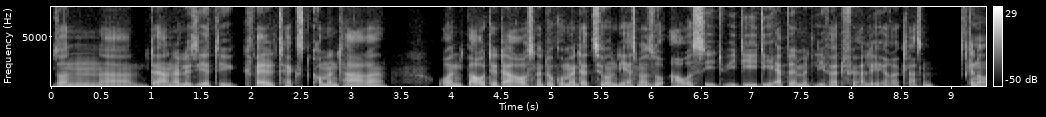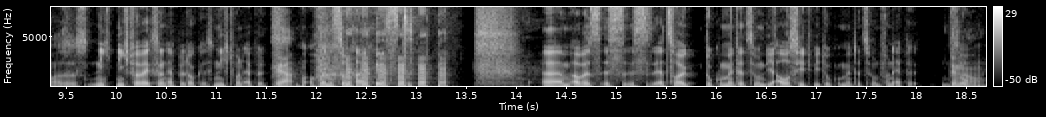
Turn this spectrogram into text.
so ein, äh, der analysiert die Quelltextkommentare und baut dir daraus eine Dokumentation, die erstmal so aussieht, wie die, die Apple mitliefert für alle ihre Klassen. Genau, also es nicht, nicht verwechseln, AppleDoc ist nicht von Apple, Ja. auch wenn es so heißt. ähm, aber es, ist, es erzeugt Dokumentation, die aussieht wie Dokumentation von Apple. Genau.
